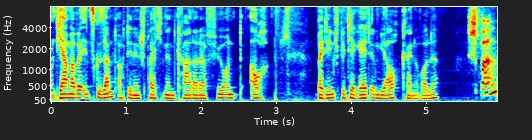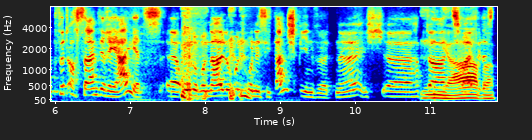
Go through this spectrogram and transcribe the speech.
Die haben aber insgesamt auch den entsprechenden Kader dafür und auch bei denen spielt ja Geld irgendwie auch keine Rolle. Spannend wird auch sein, wie Real jetzt äh, ohne Ronaldo und ohne Sidan spielen wird. Ne? Ich äh, habe da ja, Zweifel. Aber,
